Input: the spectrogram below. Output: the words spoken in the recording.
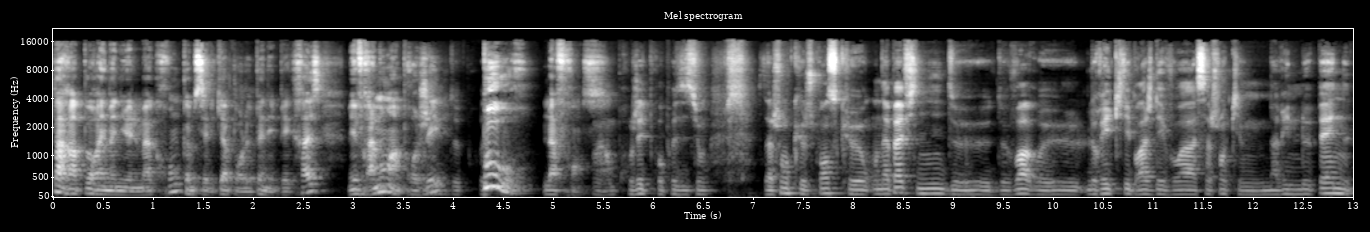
par rapport à Emmanuel Macron, comme c'est le cas pour Le Pen et Pécresse, mais vraiment un projet pour la France. un projet de proposition. Sachant que je pense qu'on n'a pas fini de, voir euh, le rééquilibrage des voix, sachant que Marine Le Pen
